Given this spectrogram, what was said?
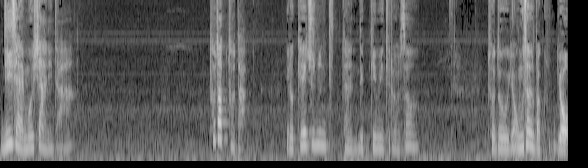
네 잘못이 아니다. 토닥토닥 이렇게 해주는 듯한 느낌이 들어서 저도 영상을 막 여,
